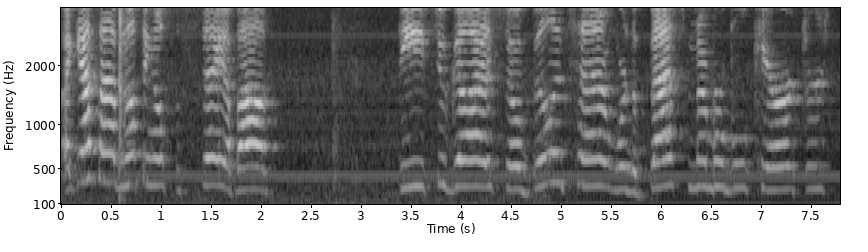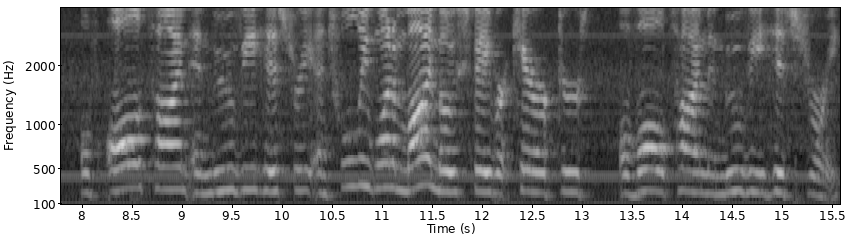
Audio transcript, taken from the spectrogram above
I guess I have nothing else to say about these two guys. So Bill and Ted were the best memorable characters of all time in movie history and truly one of my most favorite characters of all time in movie history.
